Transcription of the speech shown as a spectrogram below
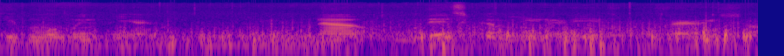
Keep moving here. Now, this community is very small.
